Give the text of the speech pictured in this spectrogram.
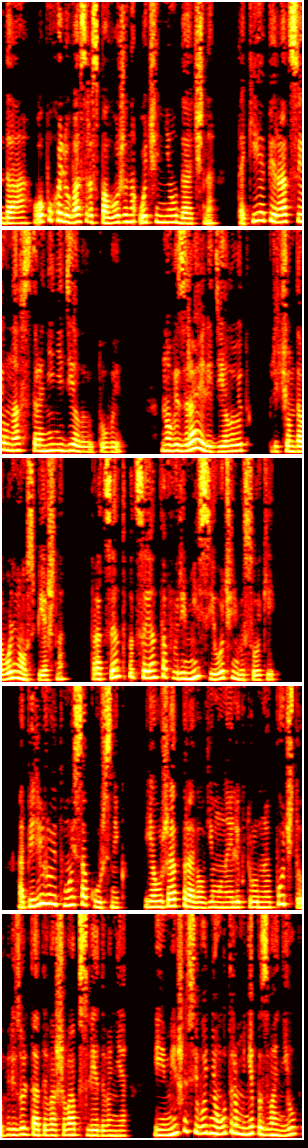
Да, опухоль у вас расположена очень неудачно, Такие операции у нас в стране не делают, увы. Но в Израиле делают, причем довольно успешно. Процент пациентов в ремиссии очень высокий. Оперирует мой сокурсник. Я уже отправил ему на электронную почту результаты вашего обследования, и Миша сегодня утром мне позвонил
